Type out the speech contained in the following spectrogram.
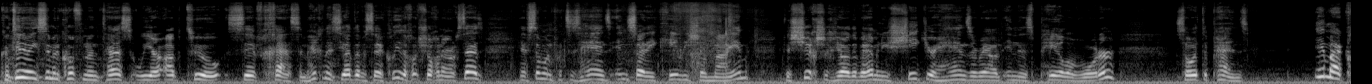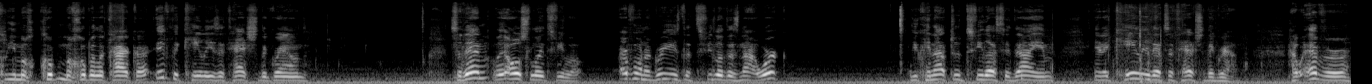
Continuing Siman Kufnan test, we are up to Sif Ches. The Shulchan Aruch says, if someone puts his hands inside a Keli Shamayim, the Shich Shich and you shake your hands around in this pail of water, so it depends. If the Keli is attached to the ground, so then we also like Tefillah. Everyone agrees that Tefillah does not work. You cannot do Tefillah Sedayim in a Keli that's attached to the ground. However,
